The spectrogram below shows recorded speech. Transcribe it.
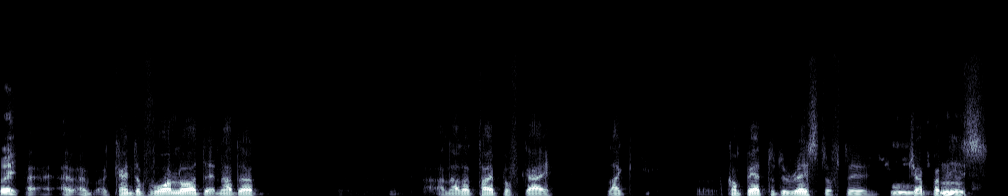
Right. a, a, a- a kind of warlord another another type of guy like uh, compared to the rest of the Mhm. japanese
